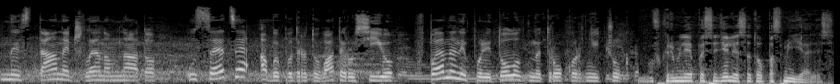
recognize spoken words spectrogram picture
не стане членом НАТО. Усе це аби подратувати Росію, впевнений політолог Дмитро Корнійчук. в Кремле посидели, с этого посмеялись.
